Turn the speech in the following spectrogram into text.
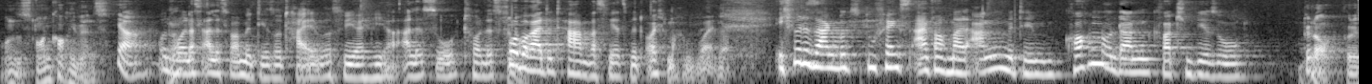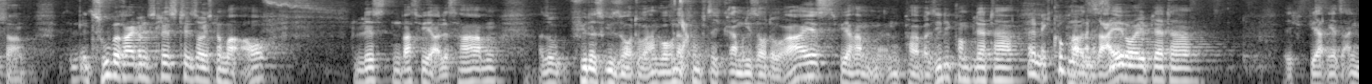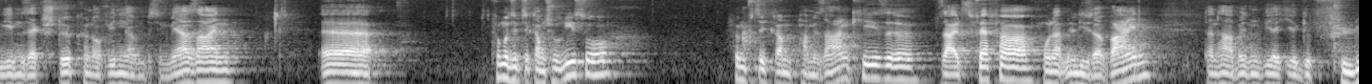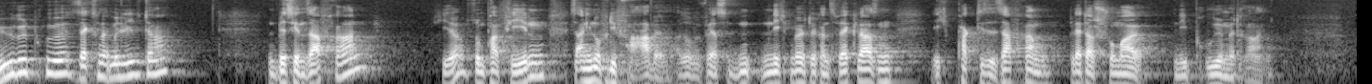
unseres neuen Kochevents. Ja, und wollen das alles mal mit dir so teilen, was wir hier alles so Tolles Genau. vorbereitet haben, was wir jetzt mit euch machen wollen. Ja. Ich würde sagen, Lutz, du fängst einfach mal an mit dem Kochen und dann quatschen wir so. Genau, würde ich sagen. Eine Zubereitungsliste soll ich nochmal auflisten, was wir alles haben. Also für das Risotto haben wir 150 Gramm Risotto Reis, wir haben ein paar Basilikumblätter, mal, ein paar Salbeiblätter. Ich, wir hatten jetzt angegeben sechs Stück, können auch weniger, ein bisschen mehr sein. Äh, 75 Gramm Chorizo, 50 Gramm Parmesankäse, Salz, Pfeffer, 100 Milliliter Wein. Dann haben wir hier Geflügelbrühe, 600 Milliliter. Ein bisschen Safran, hier, so ein paar Fäden. Ist eigentlich nur für die Farbe. Also wer es nicht möchte, kann es weglassen. Ich packe diese Safranblätter schon mal in die Brühe mit rein,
